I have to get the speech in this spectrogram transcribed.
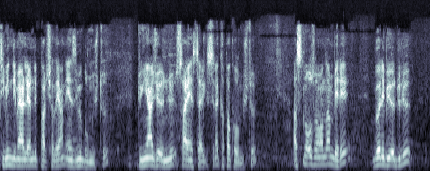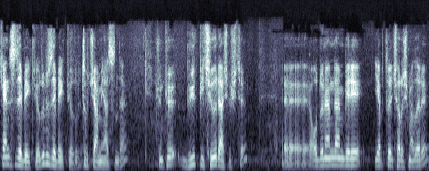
timin dimerlerini parçalayan enzimi bulmuştu. Dünyaca ünlü Science dergisine kapak olmuştu. Aslında o zamandan beri böyle bir ödülü kendisi de bekliyordu, biz de bekliyorduk tıp camiasında. Çünkü büyük bir çığır açmıştı. Ee, o dönemden beri yaptığı çalışmaları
